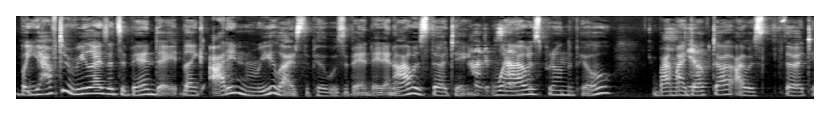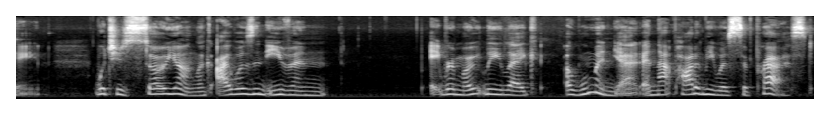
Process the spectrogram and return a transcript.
but you have to realize it's a band aid. Like I didn't realize the pill was a band aid, and I was thirteen 100%. when I was put on the pill by my Yeah. doctor. I was thirteen, which is so young. Like I wasn't even remotely like a woman yet, and that part of me was suppressed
